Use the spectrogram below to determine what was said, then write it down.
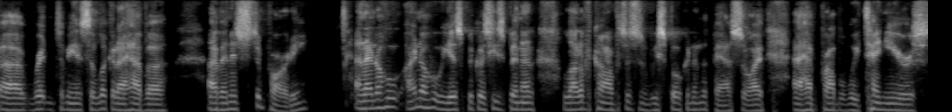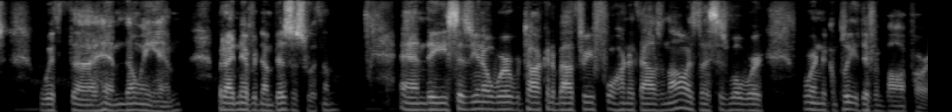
uh, written to me and said, "Look, I have a, I have an interested party and I know who I know who he is because he's been at a lot of the conferences and we've spoken in the past. So I I have probably ten years with uh, him, knowing him, but I'd never done business with him. And he says, you know, we're we're talking about three four hundred thousand dollars. And I says, well, we're we're in a completely different ballpark.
